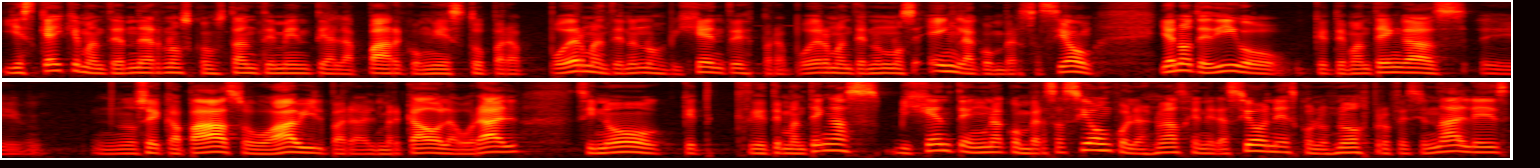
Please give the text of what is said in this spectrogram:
y es que hay que mantenernos constantemente a la par con esto para poder mantenernos vigentes, para poder mantenernos en la conversación. Ya no te digo que te mantengas... Eh, no sé, capaz o hábil para el mercado laboral, sino que, te mantengas vigente en una conversación con las nuevas generaciones, con los nuevos profesionales,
